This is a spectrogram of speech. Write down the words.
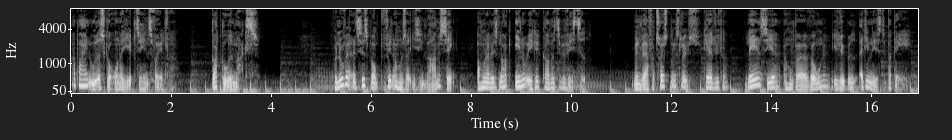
og bar hende ud af skoven og hjem til hendes forældre. Godt gået, Max. På nuværende tidspunkt befinder hun sig i sin varme seng, og hun er vist nok endnu ikke kommet til bevidsthed. Men vær fortrøstningsløs, kære lytter. Lægen siger, at hun bør vågne i løbet af de næste par dage.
